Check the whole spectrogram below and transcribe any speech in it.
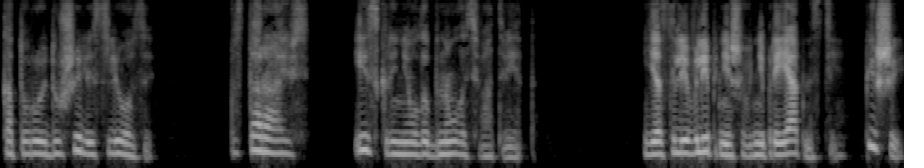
которую душили слезы. Постараюсь. Искренне улыбнулась в ответ. Если влипнешь в неприятности, пиши,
